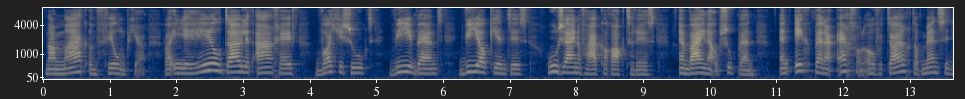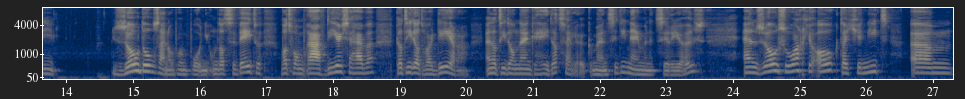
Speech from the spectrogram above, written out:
maar maak een filmpje waarin je heel duidelijk aangeeft wat je zoekt, wie je bent, wie jouw kind is, hoe zijn of haar karakter is en waar je naar op zoek bent. En ik ben er echt van overtuigd dat mensen die zo dol zijn op een pony, omdat ze weten wat voor een braaf dier ze hebben, dat die dat waarderen. En dat die dan denken: hé, hey, dat zijn leuke mensen, die nemen het serieus. En zo zorg je ook dat je niet. Um,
